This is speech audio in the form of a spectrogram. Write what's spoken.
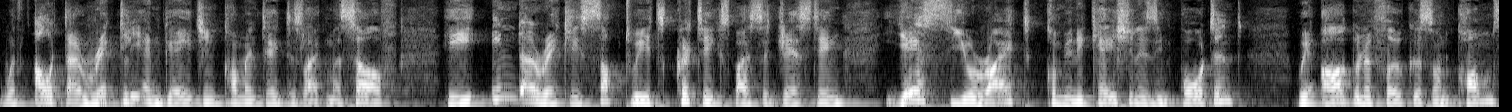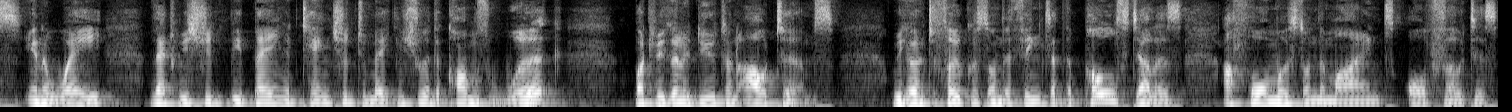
without directly engaging commentators like myself, he indirectly subtweets critics by suggesting, yes, you're right, communication is important. We are going to focus on comms in a way that we should be paying attention to making sure the comms work, but we're going to do it on our terms. We're going to focus on the things that the polls tell us are foremost on the minds of voters.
